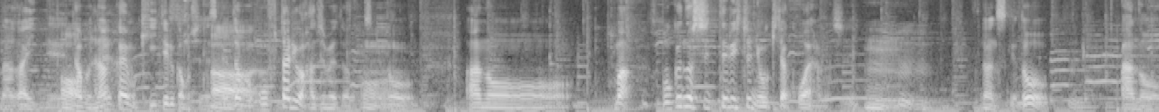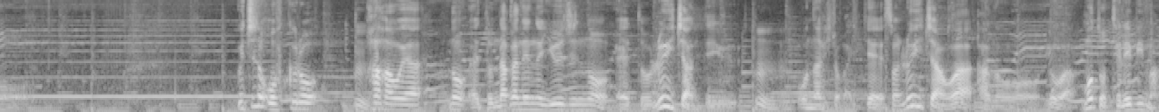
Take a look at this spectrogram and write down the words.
が長いんであ多分何回も聞いてるかもしれないですけどあ多分お二人は初めてなんですけど、あのーまあ僕の知ってる人に起きた怖い話うん。なんですけど、あのーうちのおふくろ、母親の、えっと、長年の友人の、えっと、るいちゃんっていう女の人がいてそのるいちゃんはあの要は元テレビマン。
